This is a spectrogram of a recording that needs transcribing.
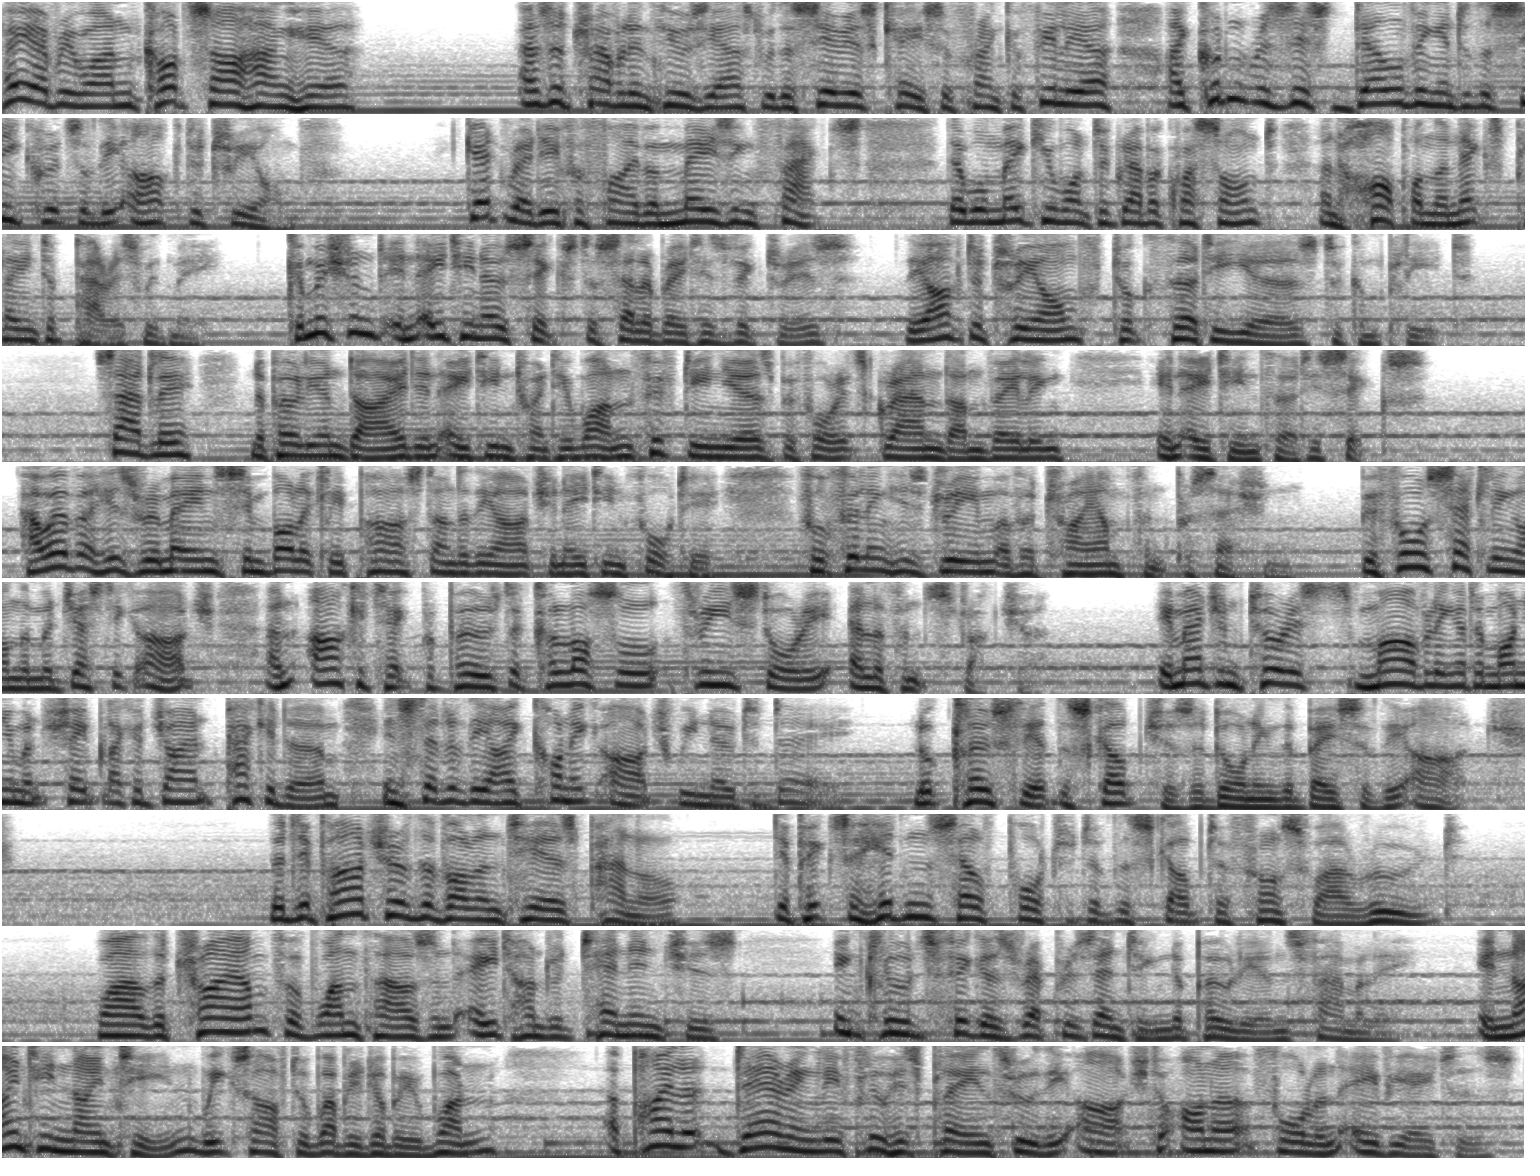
Hey everyone, Kot Sarhang here. As a travel enthusiast with a serious case of francophilia, I couldn't resist delving into the secrets of the Arc de Triomphe. Get ready for five amazing facts that will make you want to grab a croissant and hop on the next plane to Paris with me. Commissioned in 1806 to celebrate his victories, the Arc de Triomphe took 30 years to complete. Sadly, Napoleon died in 1821, 15 years before its grand unveiling in 1836. However, his remains symbolically passed under the arch in 1840, fulfilling his dream of a triumphant procession. Before settling on the majestic arch, an architect proposed a colossal three-story elephant structure. Imagine tourists marveling at a monument shaped like a giant pachyderm instead of the iconic arch we know today. Look closely at the sculptures adorning the base of the arch. The departure of the volunteers panel depicts a hidden self-portrait of the sculptor Francois Rude, while the triumph of 1,810 inches includes figures representing Napoleon's family. In 1919, weeks after WW1, a pilot daringly flew his plane through the arch to honour fallen aviators.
